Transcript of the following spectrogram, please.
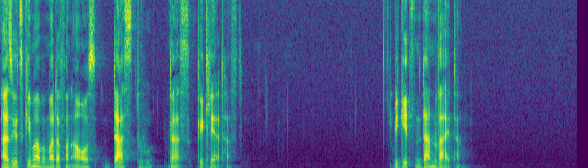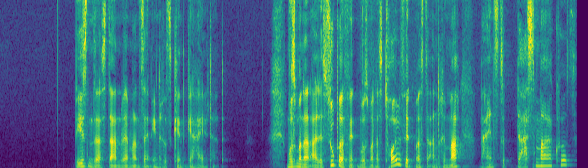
Also jetzt gehen wir aber mal davon aus, dass du das geklärt hast. Wie geht es denn dann weiter? Wie ist denn das dann, wenn man sein inneres Kind geheilt hat? Muss man dann alles super finden? Muss man das toll finden, was der andere macht? Meinst du das, Markus?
